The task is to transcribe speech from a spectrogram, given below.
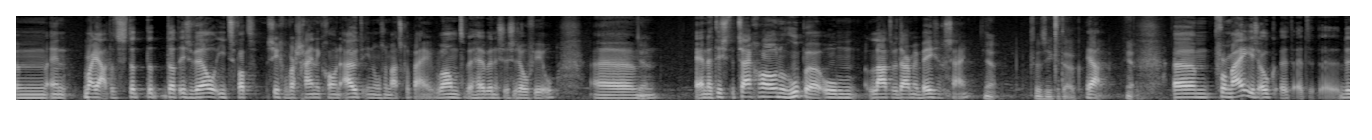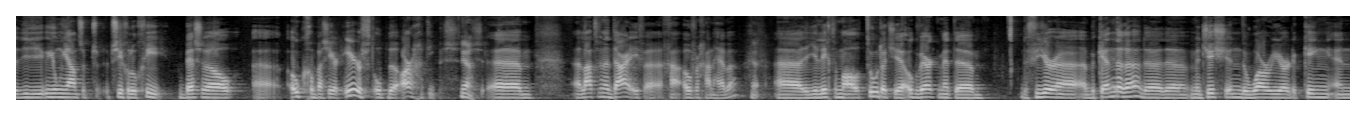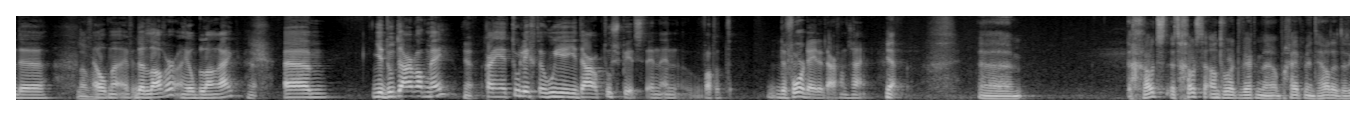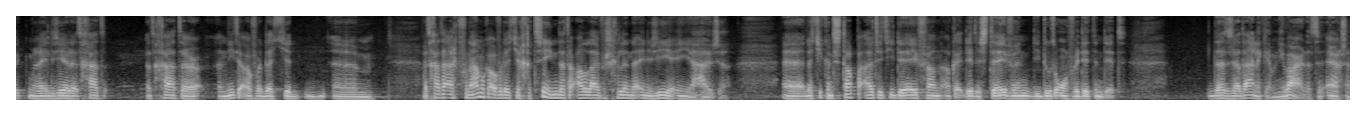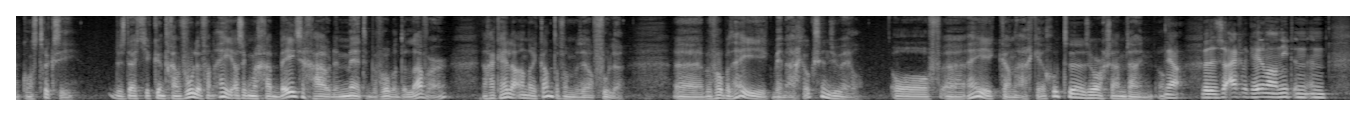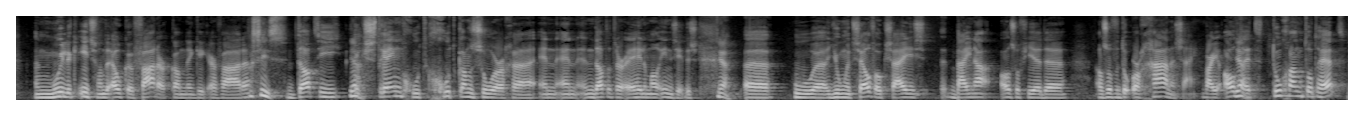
Ehm, en, maar ja, dat is, dat, dat, dat is wel iets wat zich waarschijnlijk gewoon uit in onze maatschappij. Want we hebben er zoveel. Ehm, Ja. En het, is, het zijn gewoon roepen om laten we daarmee bezig zijn. ja, zo zie ik het ook. Ja. Ja. Ehm, voor mij is ook het, het, de, die Jungiaanse ps- psychologie best wel eh, ook gebaseerd eerst op de archetypes. Ja. Dus, laten we het daar even gaan, over gaan hebben. Ja. Eh, je ligt hem al toe dat je ook werkt met de, de vier eh, bekenderen. De, de magician, de warrior, de king en de, Lover. help me even, de lover. Heel belangrijk. Ja. Ehm, je doet daar wat mee. Ja. Kan je toelichten hoe je je daarop toespitst en, en wat het, de voordelen daarvan zijn? Ja. Ehm, de grootste, het grootste antwoord werd me op een gegeven moment helder dat ik me realiseerde: het gaat, het gaat er niet over dat je. ehm, het gaat er eigenlijk voornamelijk over dat je gaat zien dat er allerlei verschillende energieën in je huizen. Eh, dat je kunt stappen uit het idee van: oké, dit is Steven, die doet ongeveer dit en dit. Dat is uiteindelijk helemaal niet waar. Dat is ergens een constructie. Dus dat je kunt gaan voelen van... hé, hey, als ik me ga bezighouden met bijvoorbeeld de lover... dan ga ik hele andere kanten van mezelf voelen. Eh, bijvoorbeeld, hé, hey, ik ben eigenlijk ook sensueel. Of, hé, hey, ik kan eigenlijk heel goed eh, zorgzaam zijn. Of, Ja, dat is eigenlijk helemaal niet een, een, een moeilijk iets. Want elke vader kan denk ik ervaren Precies. dat hij Ja. extreem goed, goed kan zorgen. En, en, en dat het er helemaal in zit. Dus Ja, eh, hoe eh, Jung het zelf ook zei, is bijna alsof, je de, alsof het de organen zijn. Waar je altijd toegang tot hebt.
